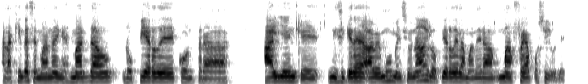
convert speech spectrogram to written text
a la quinta semana en SmackDown lo pierde contra alguien que ni siquiera habíamos mencionado y lo pierde de la manera más fea posible.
